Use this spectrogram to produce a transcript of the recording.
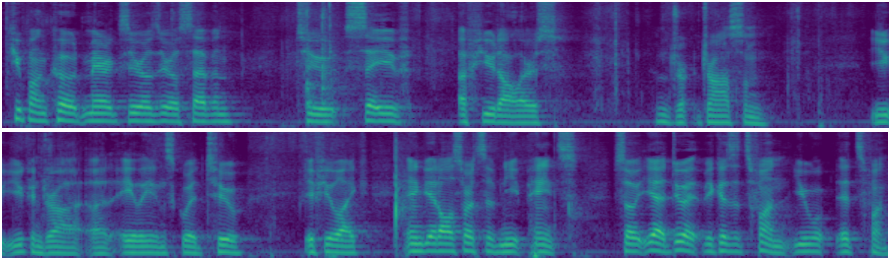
coupon code MAREK007 to save a few dollars. Draw some. You you can draw an alien squid too if you like, and get all sorts of neat paints. So yeah, do it because it's fun. You, it's fun.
